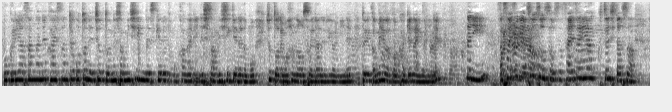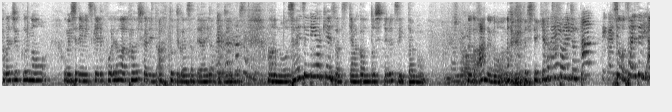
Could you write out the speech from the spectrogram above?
僕リアさんがね解散ということでちょっとね寂しいんですけれどもかなりね寂しいけれどもちょっとでも花を添えられるようにねというか迷惑をかけないようにね。何？あサイゼリアそうそうそうそうサイゼリア靴下さ原宿のお店で見つけてこれは買うしかないとあ取ってくださってありがとうございます。あのサイゼリア警察ってアカウント知ってる？ツイッターの。なんかあるのなんか私摘発されちゃって。そうサイゼリアっ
